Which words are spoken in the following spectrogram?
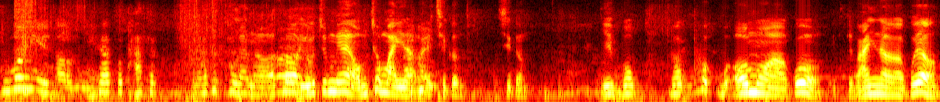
주머니에다 언니. 그래갖고 다섯 다섯 칼라 나와서 요즘에 엄청 많이 나가요 지금 지금 이목 목, 어모하고 이렇게 많이 나가고요.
